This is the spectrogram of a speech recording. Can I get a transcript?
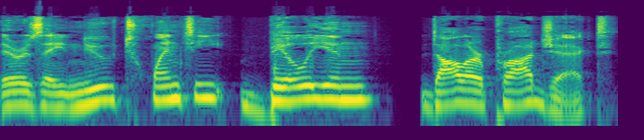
There is a new twenty billion dollar project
